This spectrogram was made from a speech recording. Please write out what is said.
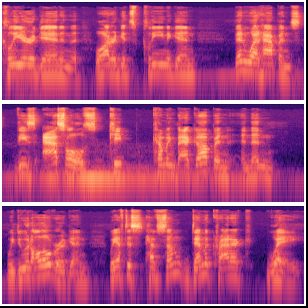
clear again and the water gets clean again, then what happens? These assholes keep coming back up and and then we do it all over again we have to have some democratic way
